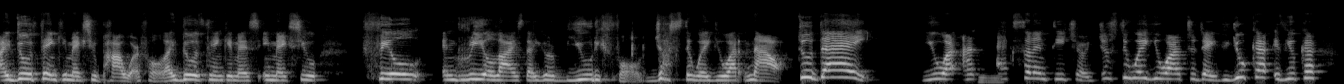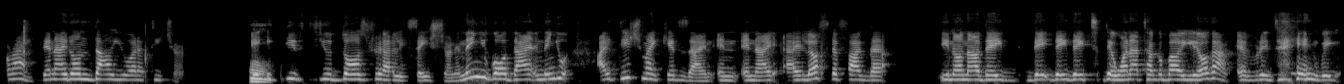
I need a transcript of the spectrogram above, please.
I do think it makes you powerful. I do think it makes, it makes you feel and realize that you're beautiful just the way you are now today you are an mm. excellent teacher just the way you are today if you care if you care all right then i don't doubt you are a teacher it, mm. it, gives you those realization and then you go down and then you i teach my kids that and and i i love the fact that you know now they they they they, they want to talk about yoga every day and we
